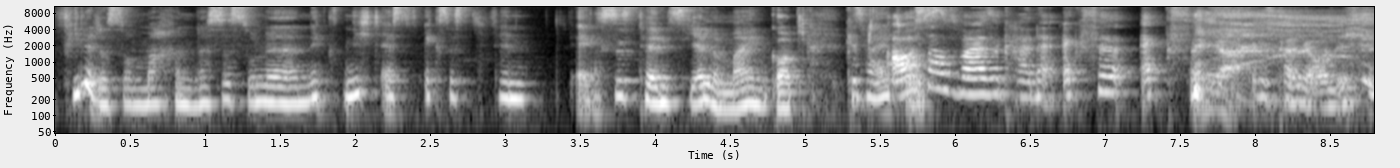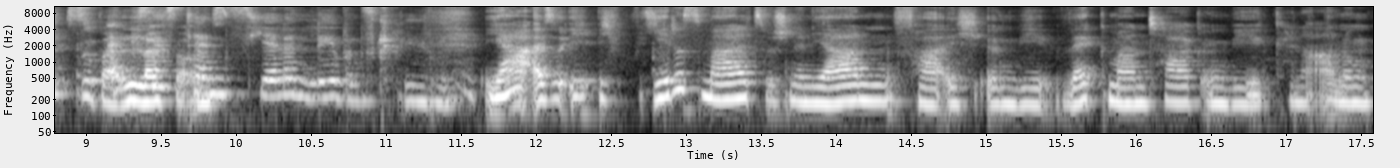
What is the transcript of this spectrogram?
viele das so machen. Dass es so eine nicht es- existen existenzielle, mein Gott, Gibt Zeit ausnahmsweise keine Excel, Excel, ja, das kann ich auch nicht. Super. Existenziellen Lebenskrisen. Ja, also ich, ich jedes Mal zwischen den Jahren fahre ich irgendwie weg, mal einen Tag irgendwie, keine Ahnung,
